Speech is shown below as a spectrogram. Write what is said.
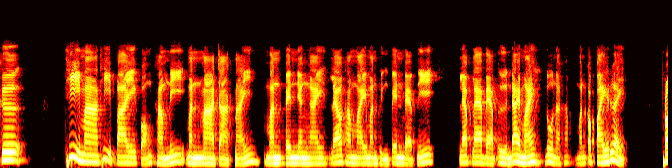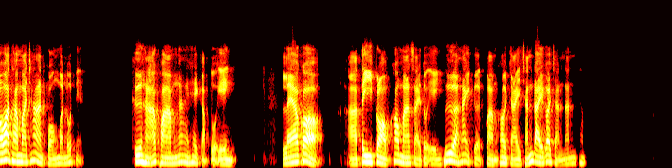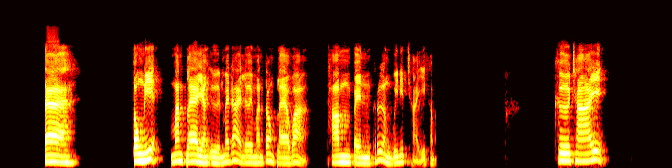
คือที่มาที่ไปของคำนี้มันมาจากไหน มันเป็นยังไง แล้วทำไมมันถึงเป็นแบบนี้ แล้วแปลแบบอื่นได้ไหมนู่นนะครับ มันก็ไปเรื่อย เพราะว่าธรรมชาติของมนุษย์เนี่ย คือหาความง่ายให้กับตัวเอง แล้วก็ ตีกรอบเข้ามาใส่ตัวเองเพื่อให้เกิดความเข้าใจ ชั้นใดก็ฉันนั้นครับ แต่ตรงนี้มันแปลอย่างอื่นไม่ได้เลย มันต้องแปลว่าทำเป็นเครื่องวินิจฉัยครับ คือใช้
